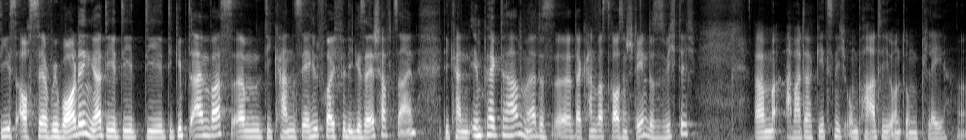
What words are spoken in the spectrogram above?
die ist auch sehr rewarding, ja, die, die, die, die gibt einem was, ähm, die kann sehr hilfreich für die Gesellschaft sein, die kann einen Impact haben, ja, das, äh, da kann was draußen stehen, das ist wichtig. Ähm, aber da geht es nicht um Party und um Play. Ja.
